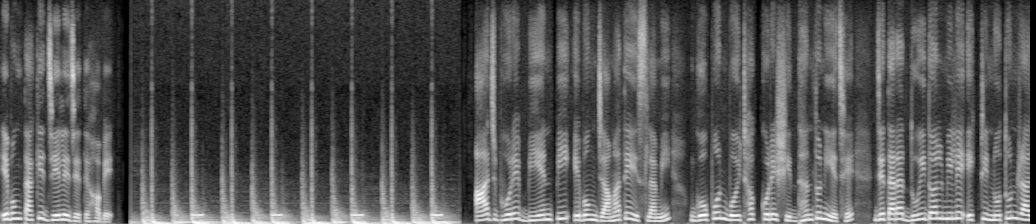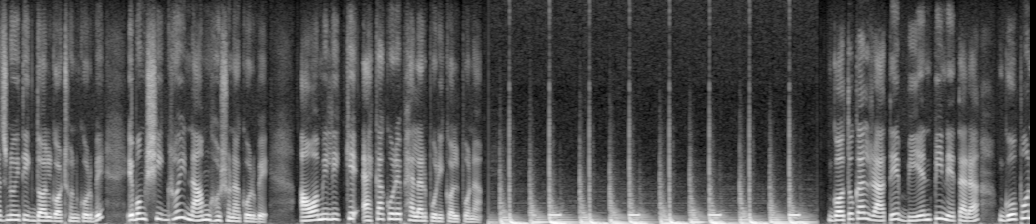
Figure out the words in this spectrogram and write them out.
এবং তাকে জেলে যেতে হবে। আজ ভোরে বিএনপি এবং জামাতে ইসলামী গোপন বৈঠক করে সিদ্ধান্ত নিয়েছে যে তারা দুই দল মিলে একটি নতুন রাজনৈতিক দল গঠন করবে এবং শীঘ্রই নাম ঘোষণা করবে। আওয়ামী লীগকে একা করে ফেলার পরিকল্পনা। গতকাল রাতে বিএনপি নেতারা গোপন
